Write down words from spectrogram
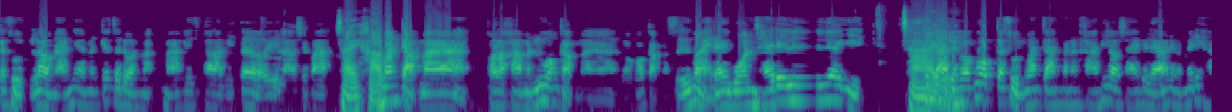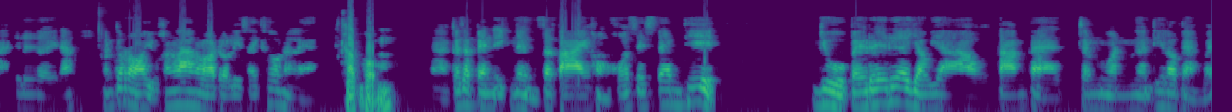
กระสุนเหล่านั้นเนี่ยมันก็จะโดนมาร์กลิสพารามิเตอร์ไว้อยู่แล้วใช่ป่ะใช่ครับมันกลับมาพ อราคามันร่วงกลับมา เราก็กลับมาซื้อใหม่ได้วนใช้ได้เรื่อยๆอีกใช่ก็กลายเป็นว่าพวกกระสุนวันจันทร์วันอังคารที่เราใช้ไปแล้วเนี่ยมันไม่ได้หายไปเลยนะ มันก็รออยู่ข้างล่างรอโดนรีไซเคิลนั่นแหละ ครับผม อ่า ก็จะเป็นอีกหนึ่งสไตล์ของ Ghost System ที่อยู่ไปเรื่อยๆ ยาวๆ ตามแต่จำนวนเงินที่เราแบ่งไว้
